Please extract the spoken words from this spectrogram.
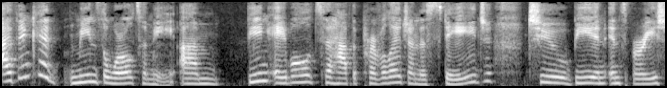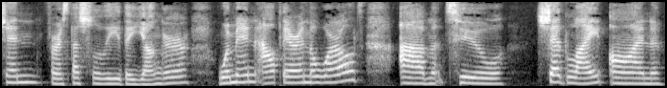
I think it means the world to me. Um, being able to have the privilege and the stage to be an inspiration for especially the younger women out there in the world um, to shed light on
